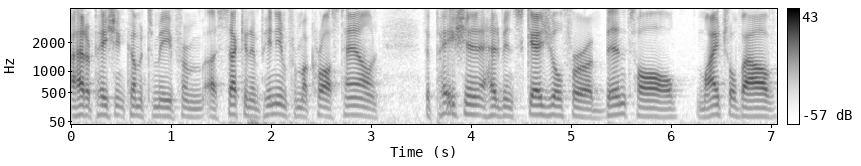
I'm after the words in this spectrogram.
I had a patient come to me from a second opinion from across town. The patient had been scheduled for a Bentall mitral valve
